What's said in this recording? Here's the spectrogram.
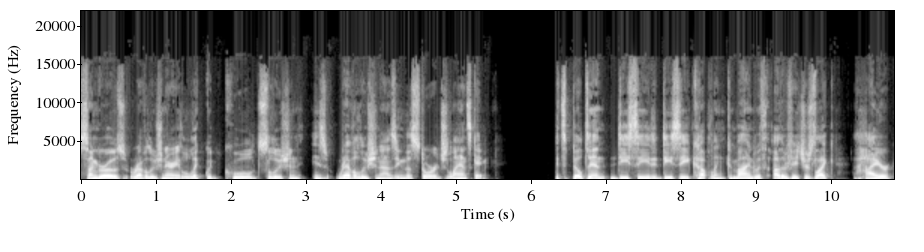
SunGrow's revolutionary liquid cooled solution is revolutionizing the storage landscape. Its built in DC to DC coupling combined with other features like higher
